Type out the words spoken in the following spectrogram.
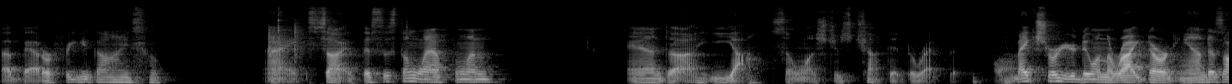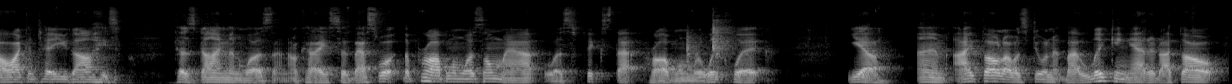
uh, better for you guys. Alright, so this is the left one. And, uh, yeah, so let's just chuck it directed. Make sure you're doing the right dirt end is all I can tell you guys. Because Diamond wasn't, okay? So that's what the problem was on that. Let's fix that problem really quick. Yeah, um, I thought I was doing it by looking at it. I thought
